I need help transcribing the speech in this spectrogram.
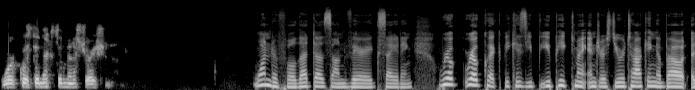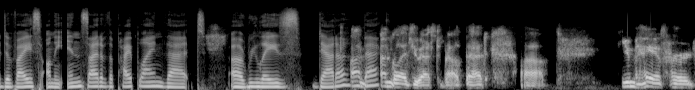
work with the next administration on. Wonderful. That does sound very exciting. Real, real quick, because you you piqued my interest. You were talking about a device on the inside of the pipeline that uh, relays data I'm, back. I'm glad you asked about that. Uh, you may have heard,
